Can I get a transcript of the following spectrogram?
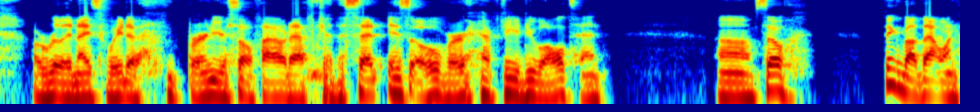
a really nice way to burn yourself out after the set is over, after you do all 10. Uh, so think about that one.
